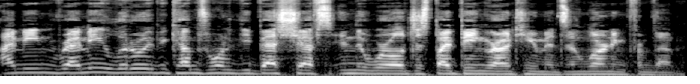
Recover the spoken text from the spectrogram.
I mean, Remy literally becomes one of the best chefs in the world just by being around humans and learning from them.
